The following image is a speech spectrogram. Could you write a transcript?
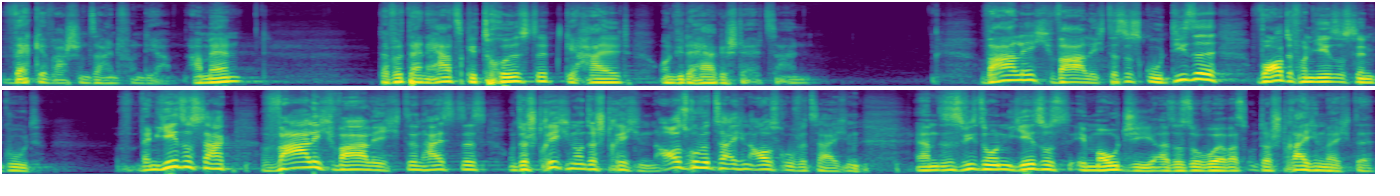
weggewaschen sein von dir. Amen. Da wird dein Herz getröstet, geheilt und wiederhergestellt sein. Wahrlich, wahrlich, das ist gut. Diese Worte von Jesus sind gut. wenn Jesus sagt, wahrlich, wahrlich, dann heißt es unterstrichen, unterstrichen, Ausrufezeichen, Ausrufezeichen. Ähm, das ist wie so ein Jesus-Emoji, also so, wo er was unterstreichen möchte.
